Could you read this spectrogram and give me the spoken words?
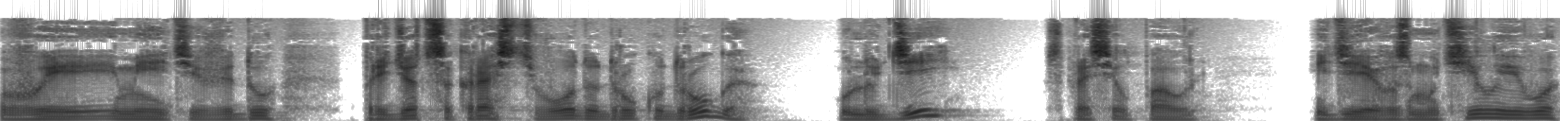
Вы имеете в виду Придется красть воду друг у друга? У людей? — спросил Пауль. Идея возмутила его,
